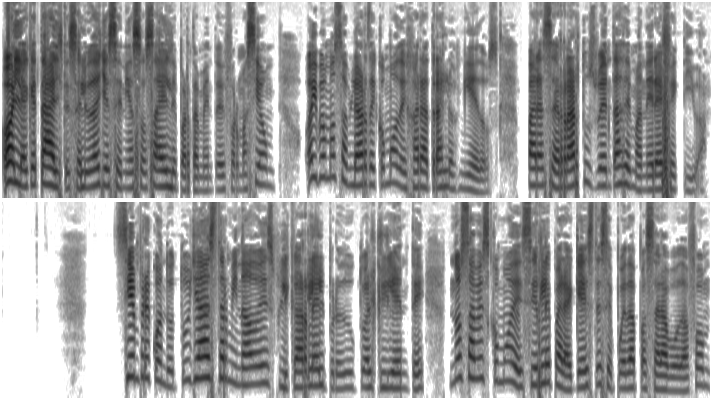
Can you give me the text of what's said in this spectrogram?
Hola, ¿qué tal? Te saluda Yesenia Sosa del Departamento de Formación. Hoy vamos a hablar de cómo dejar atrás los miedos para cerrar tus ventas de manera efectiva. Siempre cuando tú ya has terminado de explicarle el producto al cliente, no sabes cómo decirle para que éste se pueda pasar a Vodafone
